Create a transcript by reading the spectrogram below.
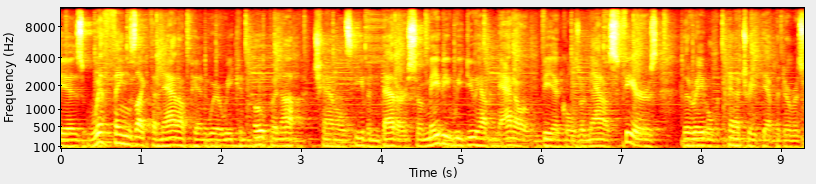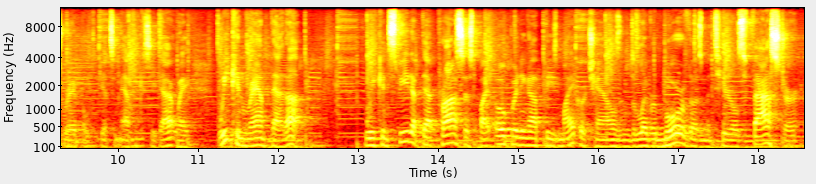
is with things like the nanopin where we can open up channels even better. So maybe we do have nano vehicles or nanospheres that are able to penetrate the epidermis, we're able to get some efficacy that way. We can ramp that up. We can speed up that process by opening up these microchannels and deliver more of those materials faster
